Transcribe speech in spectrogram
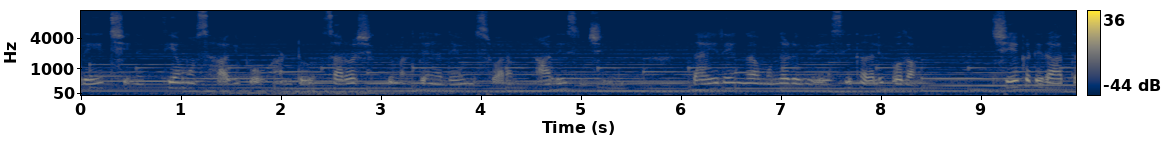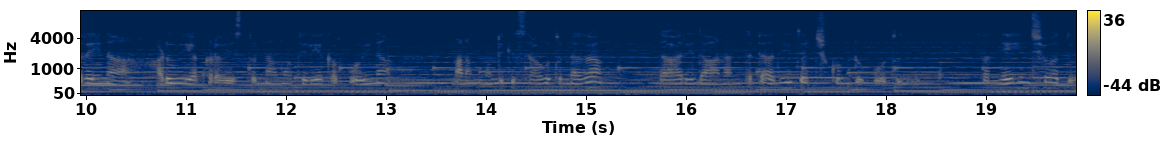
లేచి నిత్యము సాగిపో అంటూ సర్వశక్తిమంతుడైన దేవుని స్వరం ఆదేశించింది. ధైర్యంగా ముందడుగు వేసి కదిలిపోదాం. చీకటి రాత్రైనా అడుగు ఎక్కడ వేస్తున్నామో తెలియకపోయినా మనం ముందుకు సాగుతుండగా దారి దానంతటా అదే తెరుచుకుంటూ పోతుంది. సందేహించవద్దు.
